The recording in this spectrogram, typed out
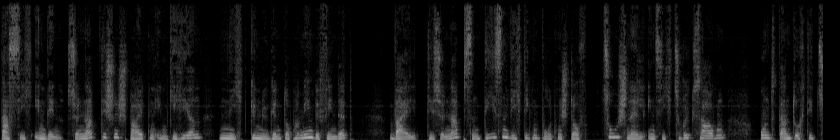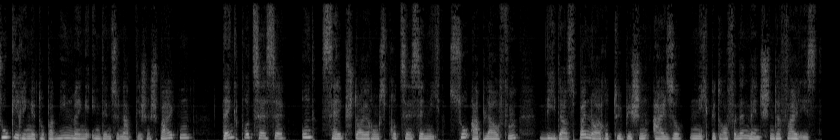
dass sich in den synaptischen Spalten im Gehirn nicht genügend Dopamin befindet, weil die Synapsen diesen wichtigen Botenstoff zu schnell in sich zurücksaugen und dann durch die zu geringe Dopaminmenge in den synaptischen Spalten Denkprozesse und Selbststeuerungsprozesse nicht so ablaufen, wie das bei neurotypischen, also nicht betroffenen Menschen der Fall ist.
